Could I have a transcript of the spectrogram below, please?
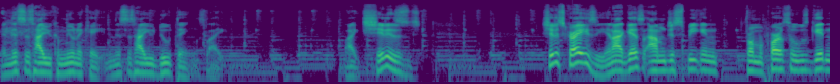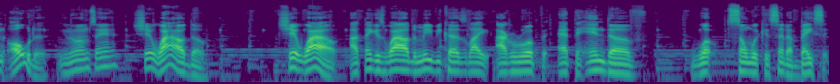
And this is how you communicate and this is how you do things. Like like shit is shit is crazy. And I guess I'm just speaking from a person who's getting older. You know what I'm saying? Shit wild though. Shit wild. I think it's wild to me because like I grew up at the end of what some would consider basic.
